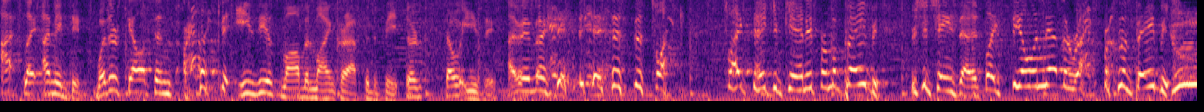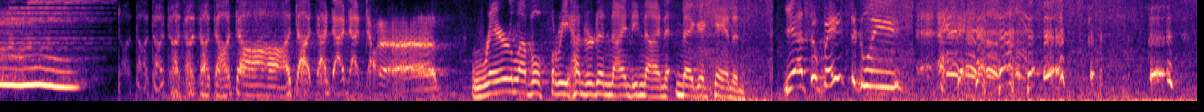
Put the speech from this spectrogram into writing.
I, like, I mean, dude, wither skeletons are like the easiest mob in Minecraft to defeat. They're so easy. I mean, like, it's just like, it's like taking candy from a baby. We should change that. It's like stealing netherite from a baby. Rare level 399 mega cannon. Yeah, so basically...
